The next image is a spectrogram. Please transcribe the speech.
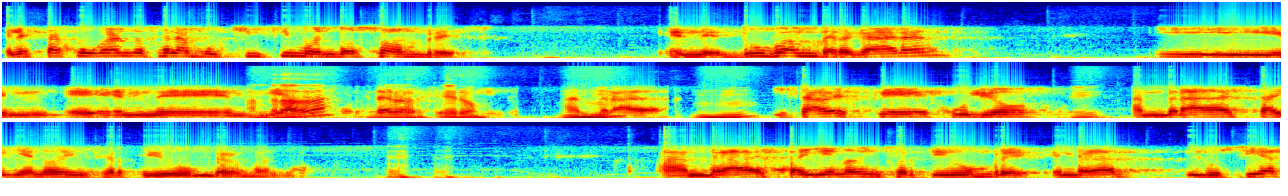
él está jugándosela muchísimo en dos hombres, en Duban Vergara y en, eh, ¿Andrada? el El arquero. Andrada. Y sabes qué, Julio, Sí. Andrada está lleno de incertidumbre, hermano. Andrada está lleno de incertidumbre. En verdad, lucía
